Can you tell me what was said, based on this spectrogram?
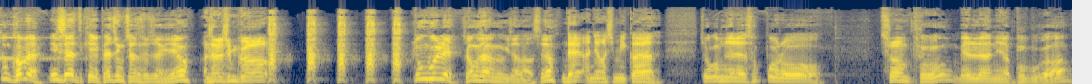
뚱커벨 인사이트 K 배중찬 소장이에요. 안녕하십니까. 뚱블리 정상근 기자 나왔어요. 네, 안녕하십니까. 네. 조금 전에 속보로 트럼프 멜라니아 부부가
